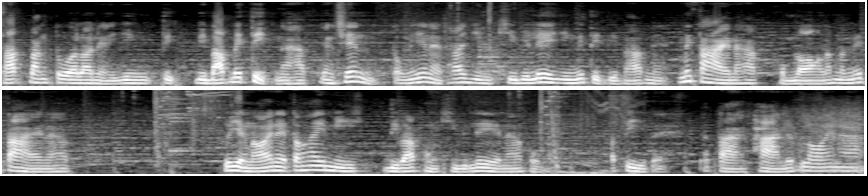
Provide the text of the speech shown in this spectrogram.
ซับบางตัวเราเนี่ยยิงติดดีบัฟไม่ติดนะครับ อย่างเช่น ตรงนี้เนี่ยถ้ายิงคิวบิเล่ยิงไม่ติดดีบัฟเนี่ยไม่ตายนะครับ ผมลองแล้วมันไม่ตายนะครับ คืออย่างน้อยเนี่ยต้องให้มีดีบัฟของคิวบิเล่นะครับผมก็ตีไปก็ตายผ่านเรียบร้อยนะฮะ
